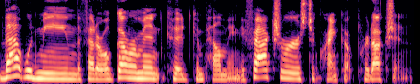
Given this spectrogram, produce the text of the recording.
That would mean the federal government could compel manufacturers to crank up production.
